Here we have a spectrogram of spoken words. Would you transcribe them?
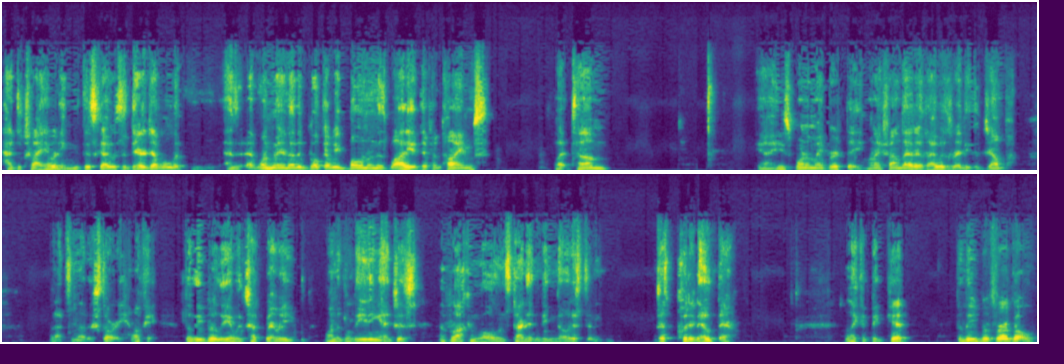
had to try everything. This guy was a daredevil that, at one way or another, broke every bone in his body at different times. But um, yeah, he's born on my birthday. When I found that out, I was ready to jump. That's another story. Okay, the Libra Leo with Chuck Berry, one of the leading edges of rock and roll, and started being noticed and just put it out there like a big kid. The Libra Virgo,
